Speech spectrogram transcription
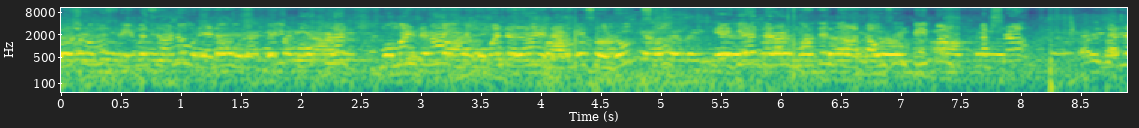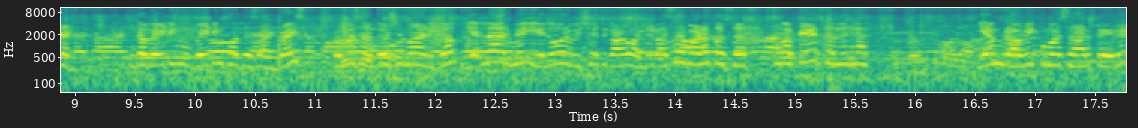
ரொம்ப ரொம்ப ஃபேமஸான ஒரு இடம் ஒரு வெரி பாப்புலர் மொமெண்ட்னா இந்த மொமெண்ட்டை தான் எல்லாருமே சொல்றோம். So here there are more than thousand people லக்ஷா இந்த waiting waiting for the sunrise ரொம்ப சந்தோஷமா இருக்கு. எல்லாருமே ஏதோ ஒரு விஷயத்துக்காக வந்திருக்காங்க. சார் வணக்கம் சார் உங்க பேர் சொல்லுங்க. எம் ரவிக்குமார் சார் பேரு.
